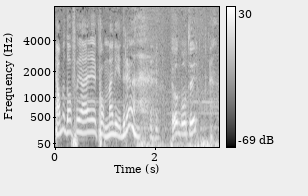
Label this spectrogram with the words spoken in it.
Ja, men da får jeg komme meg videre. jo, god tur.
